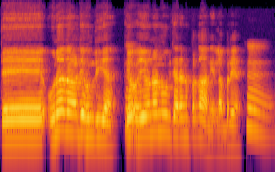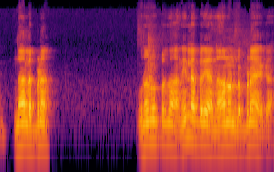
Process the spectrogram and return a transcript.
ਤੇ ਉਹਨਾਂ ਨਾਲ ਜੇ ਹੁੰਦੀ ਆ ਕਿ ਉਹ ਉਹਨਾਂ ਨੂੰ ਵਿਚਾਰਿਆਂ ਨੂੰ ਪ੍ਰਧਾਨ ਨਹੀਂ ਲੱਭ ਰਿਹਾ। ਹੂੰ। ਨਾ ਲੱਭਣਾ। ਉਹਨਾਂ ਨੂੰ ਪ੍ਰਧਾਨ ਨਹੀਂ ਲੱਭ ਰਿਹਾ ਨਾ ਉਹਨਾਂ ਨੂੰ ਲੱਭਣਾ ਹੈਗਾ।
